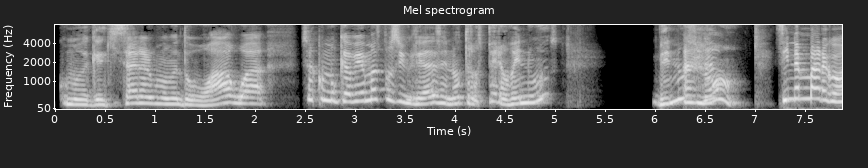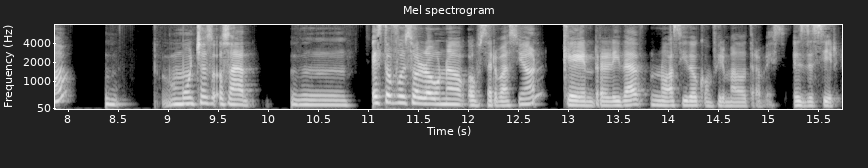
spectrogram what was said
como de que quizá en algún momento hubo agua, o sea, como que había más posibilidades en otros, pero Venus, Venus no. Sin embargo, muchas, o sea, mm, esto fue solo una observación que en realidad no ha sido confirmado otra vez. Es decir,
